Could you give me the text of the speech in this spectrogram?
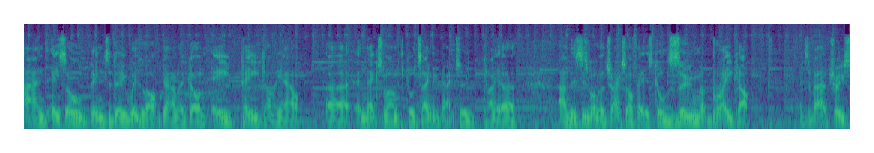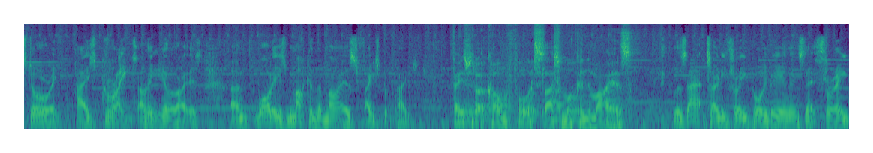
And it's all been to do with lockdown. They've got an EP coming out uh, next month called Take Me Back to Planet Earth. And this is one of the tracks off it. It's called Zoom Breakup. It's about a true story. Uh, it's great. I think you're going to like this. Um, what is Muck and the Mires Facebook page? Facebook.com forward slash Muck and the Mires. as that. Tony 3, Paulie B and the Internet 3.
